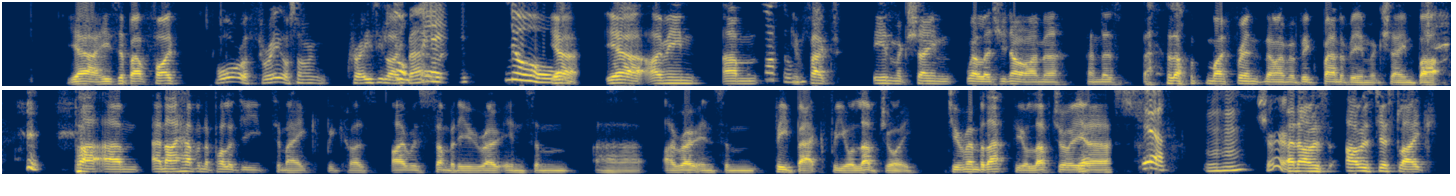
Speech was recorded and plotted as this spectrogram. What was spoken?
Yeah, he's about five four or three or something crazy like no that. way. No. Yeah. Yeah. I mean, um awesome. in fact, Ian McShane, well, as you know, I'm a and there's a lot of my friends know I'm a big fan of Ian McShane, but but um and I have an apology to make because I was somebody who wrote in some uh I wrote in some feedback for your Lovejoy. Do you remember that for your Lovejoy Yeah. uh Yeah. mm-hmm. Sure. and I was I was just like,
